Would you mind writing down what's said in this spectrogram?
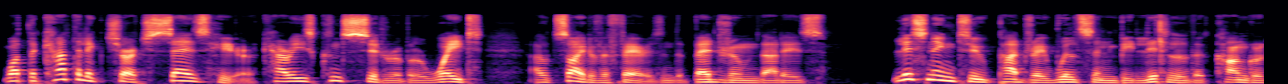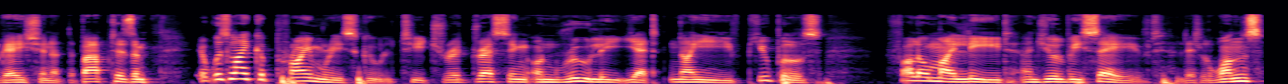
what the Catholic Church says here carries considerable weight, outside of affairs in the bedroom, that is. Listening to Padre Wilson belittle the congregation at the baptism, it was like a primary school teacher addressing unruly yet naive pupils. Follow my lead, and you'll be saved, little ones.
